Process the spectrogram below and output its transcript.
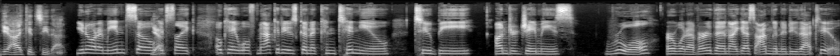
Yeah I could see that You know what I mean? So Yeah. it's like, okay, well, if McAdoo is going to continue to be under Jamie's rule or whatever, then I guess I'm going to do that too.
